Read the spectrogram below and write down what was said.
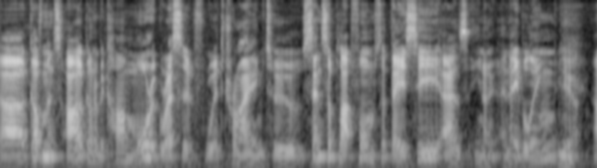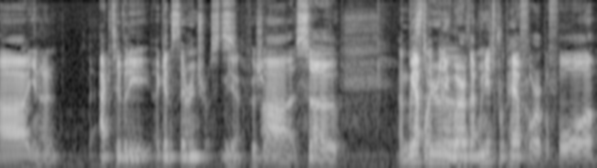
uh, governments are going to become more aggressive with trying to censor platforms that they see as you know enabling, Yeah. uh, you know, activity against their interests. Yeah, for sure. Uh, so And we have to be really a- aware of that. We need to prepare for it before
